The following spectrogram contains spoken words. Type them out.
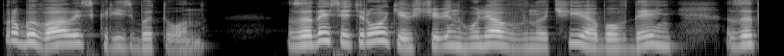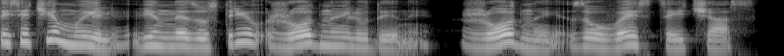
пробивались крізь бетон. За десять років, що він гуляв вночі або вдень, за тисячі миль він не зустрів жодної людини, жодної за увесь цей час.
